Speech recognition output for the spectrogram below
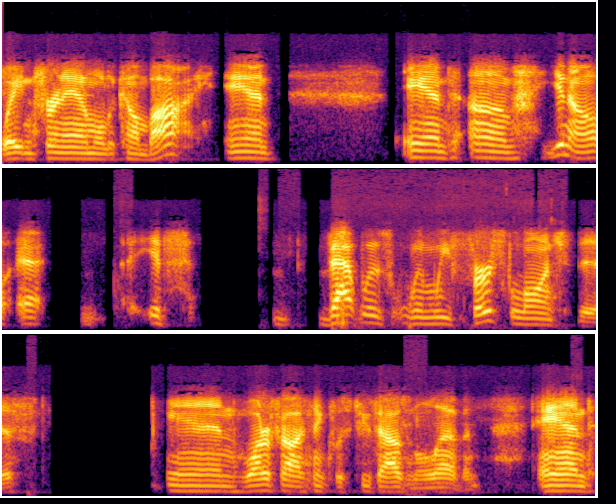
waiting for an animal to come by. And and um, you know, eh, it's that was when we first launched this in waterfowl. I think was 2011, and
